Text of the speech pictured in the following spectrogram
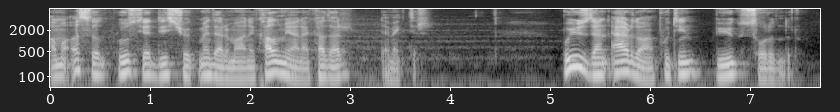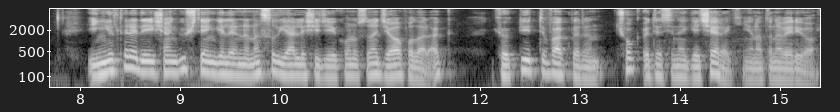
ama asıl Rusya diz çökme dermanı kalmayana kadar demektir. Bu yüzden Erdoğan Putin büyük sorundur. İngiltere değişen güç dengelerine nasıl yerleşeceği konusuna cevap olarak köklü ittifakların çok ötesine geçerek yanıtını veriyor.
